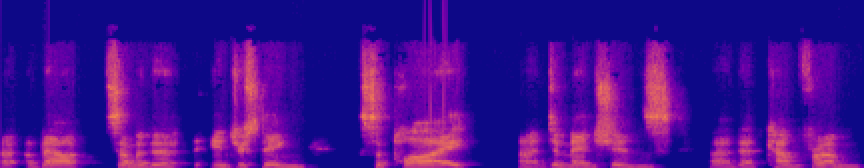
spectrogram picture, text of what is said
uh, about some of the, the interesting supply uh, dimensions uh, that come from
